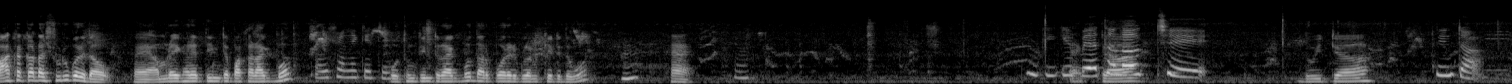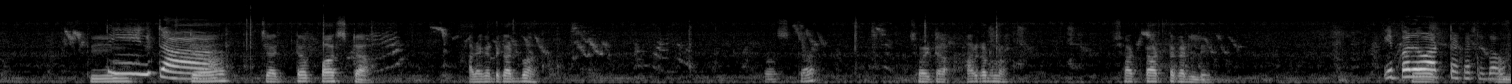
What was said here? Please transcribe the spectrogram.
পাখা কাটা শুরু করে দাও। হ্যাঁ আমরা এখানে তিনটে পাখা রাখব। এখানে কেটে প্রথম তিনটে রাখব তারপরেরগুলো কেটে দেবো। হ্যাঁ। কি কি একটা। ব্যথা লাগছে। দুইটা তিনটা। তিনটা তিনটা। চারটা পাঁচটা। আর একটা কাটবা? পাঁচটা ছয়টা। আর কাটো না। সাতটা আটটা কাটলে। এবারেও আটটা কাটে দাও।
